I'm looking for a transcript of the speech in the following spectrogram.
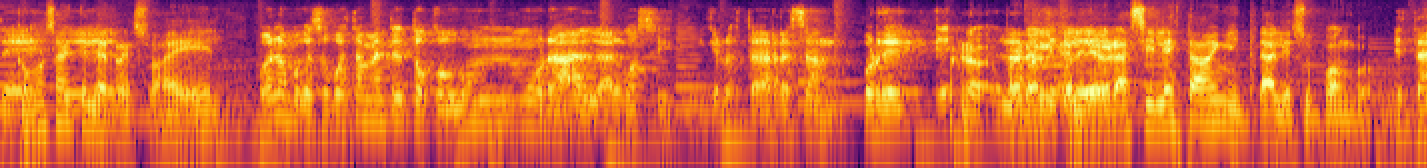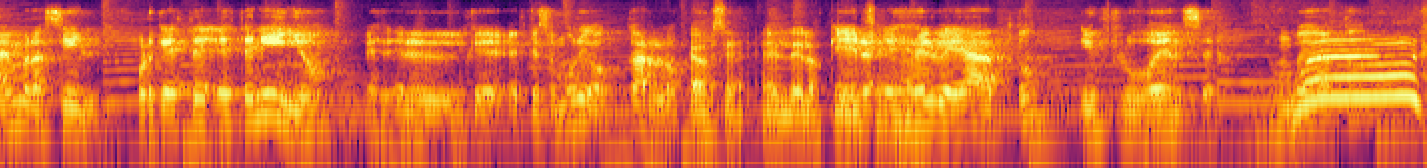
de... ¿Cómo saben que este- le rezó a él? Bueno, porque supuestamente tocó un mural, algo así, y que lo estaba rezando. Porque eh, Pero, la pero el, el de Brasil estaba en Italia, supongo. está en Brasil. Porque este, este niño, el que, el que se murió, Carlos, O sea, el de los 15. era- es el beato influencer. Es un beato.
